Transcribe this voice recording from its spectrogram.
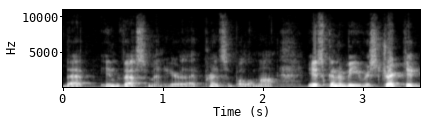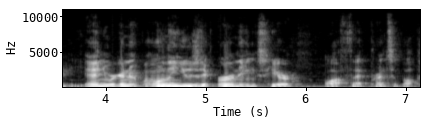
that investment here, that principal amount. It's going to be restricted, and we're going to only use the earnings here off that principal.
